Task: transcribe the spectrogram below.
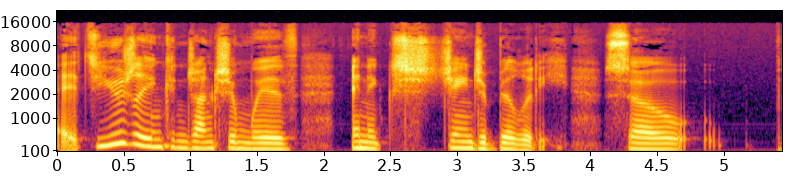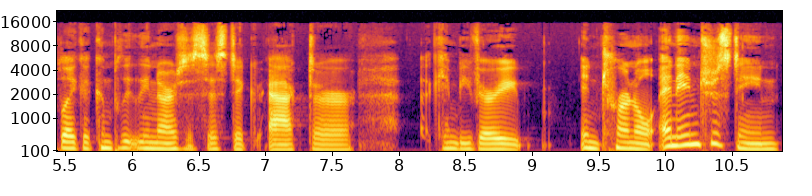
it's usually in conjunction with an exchangeability so like a completely narcissistic actor can be very internal and interesting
